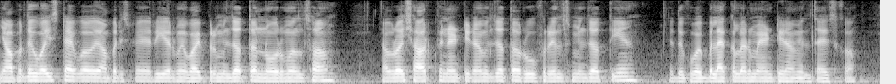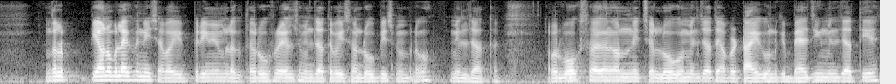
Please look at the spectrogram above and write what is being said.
यहाँ पर देखो भाई इस टाइप का, यहाँ पर इसमें रियर में वाइपर मिल जाता है नॉर्मल सा। यहाँ पर भाई शार्क फिन एंटीना मिल जाता है रूफ रेल्स मिल जाती हैं। ये देखो भाई ब्लैक कलर में एंटीना मिलता है इसका। मतलब पियानो ब्लैक फिनिश है भाई प्रीमियम लगता है। रूफ रेल्स मिल जाते हैं भाई सन रूफ भी इसमें अपने को मिल जाता है। और वॉक्स वैगन का नीचे लोगो मिल जाता है, यहाँ पर टाइगर उनकी बैजिंग मिल जाती है।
